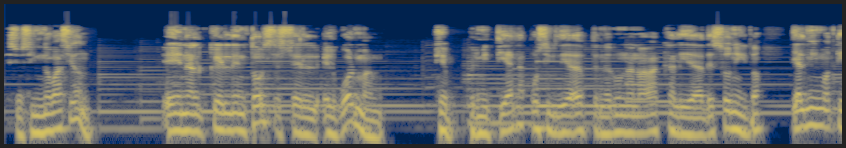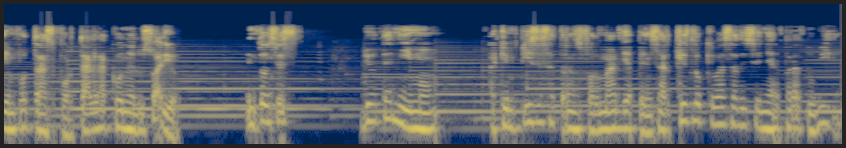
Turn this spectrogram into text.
Eso es innovación. En aquel entonces el, el que permitía la posibilidad de obtener una nueva calidad de sonido y al mismo tiempo transportarla con el usuario. Entonces, yo te animo a que empieces a transformar y a pensar qué es lo que vas a diseñar para tu vida.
